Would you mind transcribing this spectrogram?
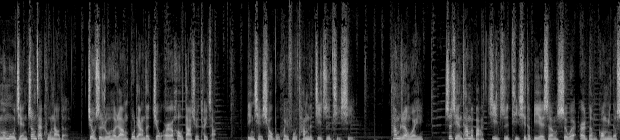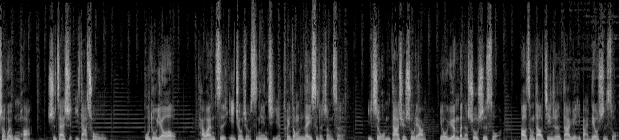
们目前正在苦恼的就是如何让不良的“九二后大学”退场，并且修补恢复他们的技职体系。他们认为。之前，他们把技职体系的毕业生视为二等公民的社会文化，实在是一大错误。无独有偶，台湾自一九九四年起也推动了类似的政策，以致我们大学数量由原本的数十所暴增到今日的大约一百六十所。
